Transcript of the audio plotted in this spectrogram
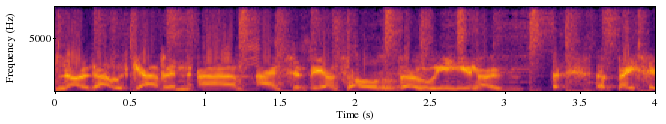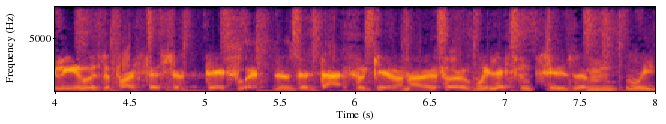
No, that was Gavin. Um, and to be honest, although we, you know, uh, basically it was a process of this. The, the DATs were given over. We listened to them. We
